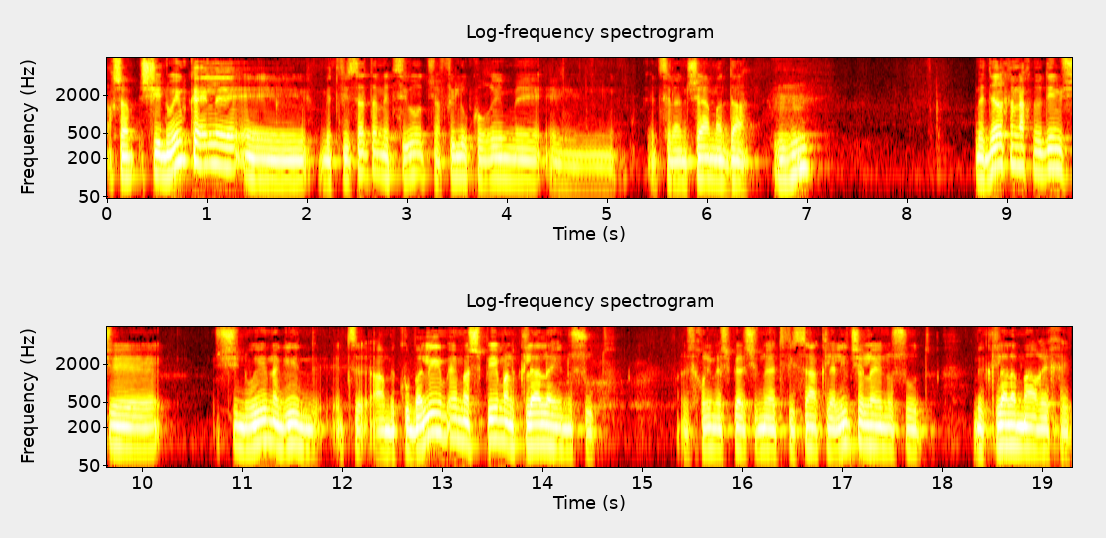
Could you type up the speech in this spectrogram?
עכשיו, שינויים כאלה אה, בתפיסת המציאות, שאפילו קורים אה, אה, אצל אנשי המדע, mm-hmm. בדרך כלל אנחנו יודעים ששינויים, נגיד, המקובלים, הם משפיעים על כלל האנושות. אנחנו יכולים להשפיע על שינוי התפיסה הכללית של האנושות בכלל המערכת.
